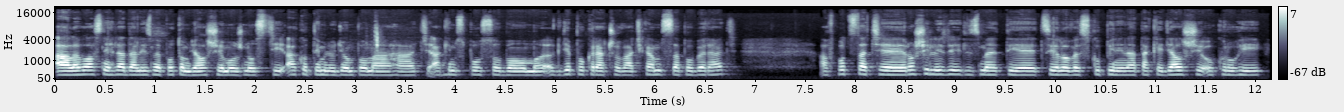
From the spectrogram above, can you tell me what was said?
ale vlastne hľadali sme potom ďalšie možnosti, ako tým ľuďom pomáhať, akým spôsobom, kde pokračovať, kam sa poberať. A v podstate rozšírili sme tie cieľové skupiny na také ďalšie okruhy.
